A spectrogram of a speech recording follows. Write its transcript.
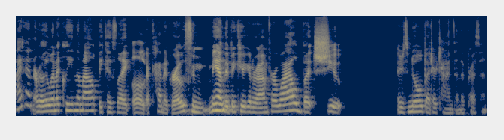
I didn't really want to clean them out because, like, oh, they're kind of gross. And man, they've been kicking around for a while. But shoot, there's no better time than the present.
